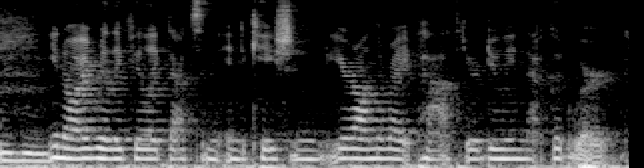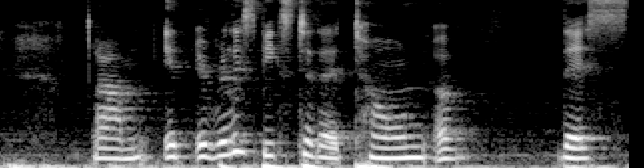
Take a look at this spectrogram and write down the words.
Mm-hmm. You know, I really feel like that's an indication you're on the right path. You're doing that good work. Um, it it really speaks to the tone of this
